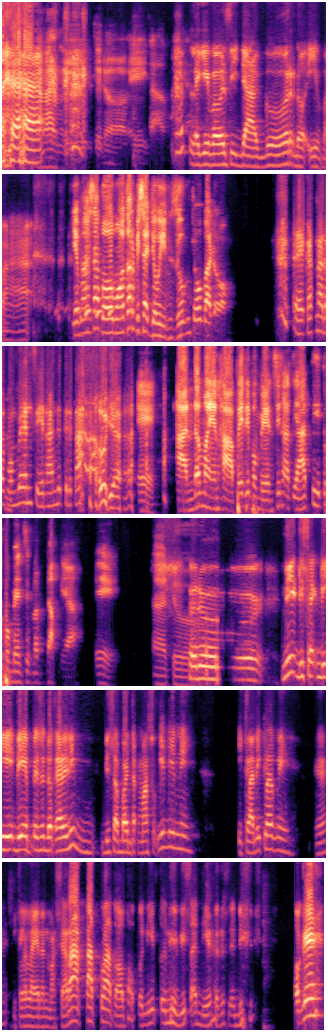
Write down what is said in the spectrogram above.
Jangan gitu dong. Eh, kamu. Lagi bawa si Jagur, doi pak. Ya masa bawa motor bisa join Zoom? Coba dong. Eh kan ada pom bensin anda tidak tahu ya Eh, Anda main HP di pom bensin, hati-hati itu pom bensin meledak ya. Eh, aduh. Aduh. Ini di, di di episode kali ini bisa banyak masuk ini nih. Iklan-iklan nih. Ya, iklan layanan masyarakat lah atau apa pun itu nih bisa dia harusnya di. Oke.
